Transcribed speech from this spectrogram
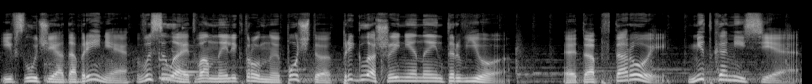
и в случае одобрения высылает вам на электронную почту приглашение на интервью. Этап второй. Медкомиссия.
